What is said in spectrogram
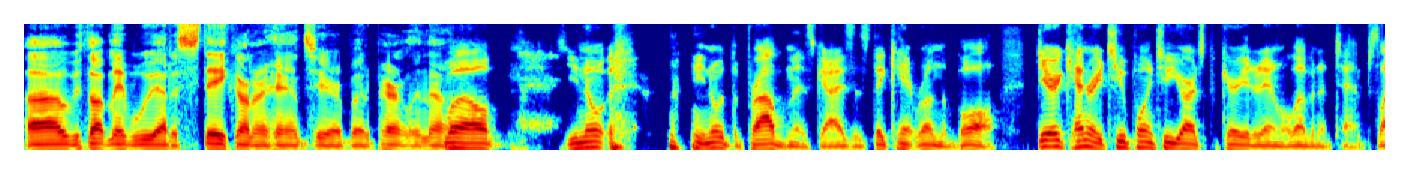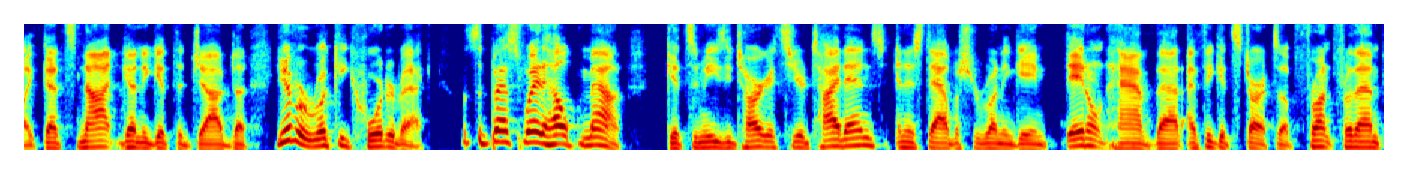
Uh, we thought maybe we had a stake on our hands here, but apparently not. Well, you know, you know what the problem is, guys, is they can't run the ball. Derrick Henry, 2.2 yards per carry today on 11 attempts. Like that's not going to get the job done. You have a rookie quarterback. What's the best way to help him out? Get some easy targets to your tight ends and establish a running game. They don't have that. I think it starts up front for them.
